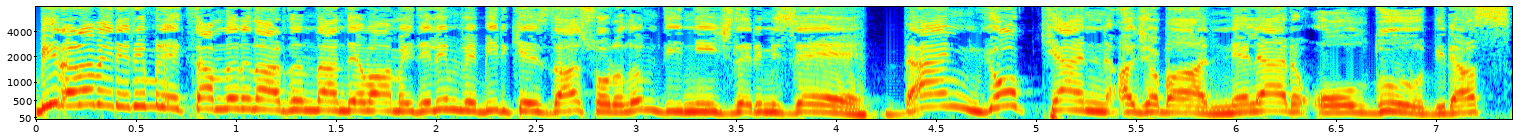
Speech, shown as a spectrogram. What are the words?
Bir ara verelim reklamların ardından devam edelim ve bir kez daha soralım dinleyicilerimize. Ben yokken acaba neler oldu biraz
